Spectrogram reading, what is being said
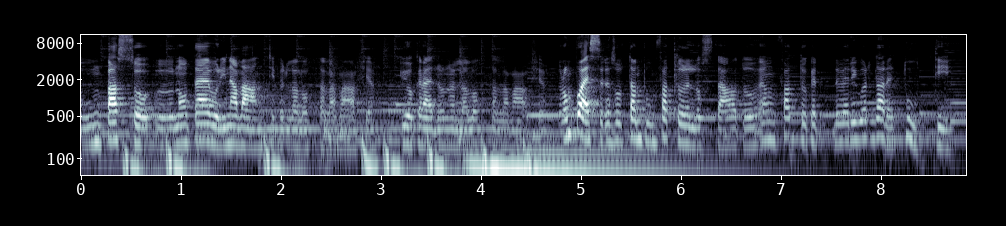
un passo eh, notevole in avanti per la lotta alla mafia. Io credo nella lotta alla mafia. Non può essere soltanto un fatto dello Stato, è un fatto che deve riguardare tutti.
